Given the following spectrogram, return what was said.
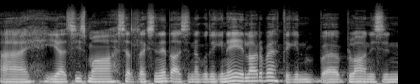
Äh, ja siis ma sealt läksin edasi, nagu tegin eelarve, tegin, plaanisin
